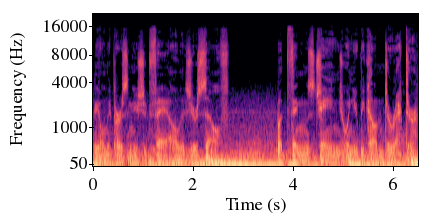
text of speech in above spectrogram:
The only person you should fail is yourself. But things change when you become director.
